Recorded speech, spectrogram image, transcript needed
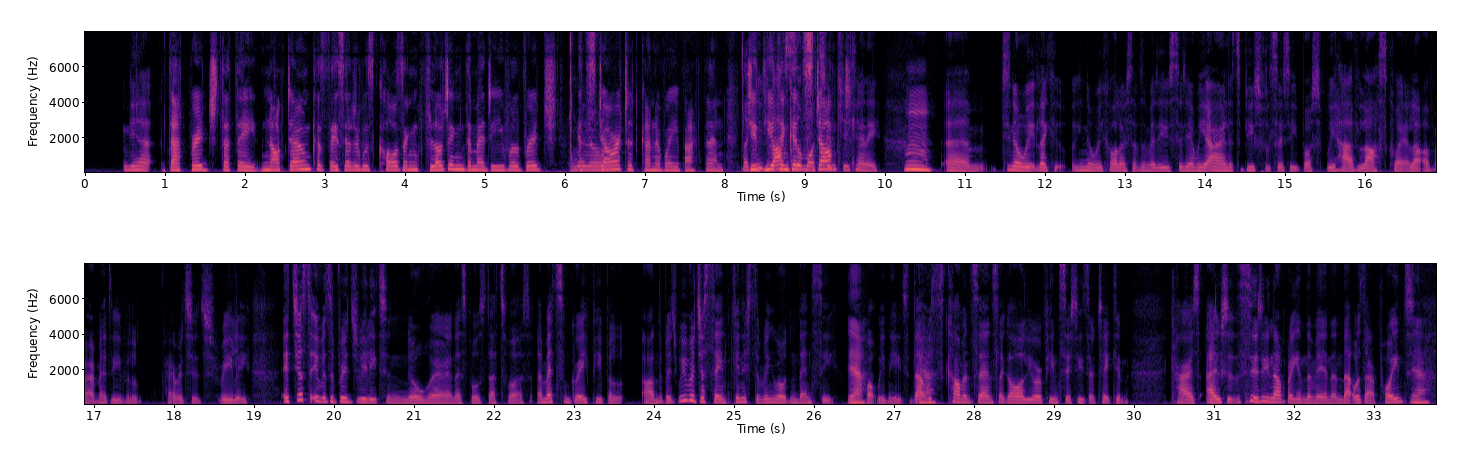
yeah that bridge that they knocked down because they said it was causing flooding the medieval bridge. I It know. started kind of way back then. like do you, do you think so it stopped? in Kilkenny. Hmm. Um, do you know we like you know we call ourselves a medieval city, and we are, and it's a beautiful city, but we have lost quite a lot of our medieval heritage. Really, it just it was a bridge really to nowhere, and I suppose that's what I met some great people on the bridge. We were just saying finish the ring road and then see Yeah. what we need. That Yeah. was common sense. Like all European cities are taking cars out of the city, not bringing them in, and that was our point. Yeah.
